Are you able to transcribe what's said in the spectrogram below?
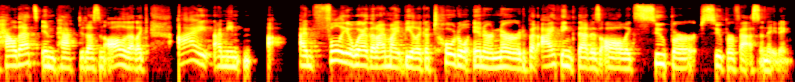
how that's impacted us and all of that. Like i i mean I'm fully aware that I might be like a total inner nerd, but I think that is all like super, super fascinating.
